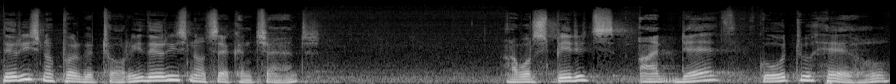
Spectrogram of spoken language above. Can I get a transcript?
There is no purgatory, there is no second chance. Our spirits at death go to hell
